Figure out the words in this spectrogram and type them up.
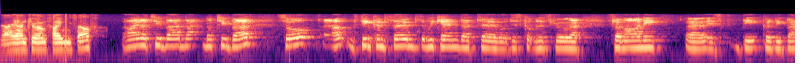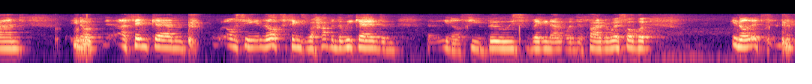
Hi, Andrew. I'm fine. Yourself? Hi, not too bad. Not, not too bad. So uh, it's been confirmed the weekend that uh, well, just a couple minutes ago that Slimani uh, is be, going to be banned. You mm-hmm. know, I think um, obviously lots of things were happening the weekend and uh, you know a few boos ringing out when they with the whistle, but you know, it's the,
